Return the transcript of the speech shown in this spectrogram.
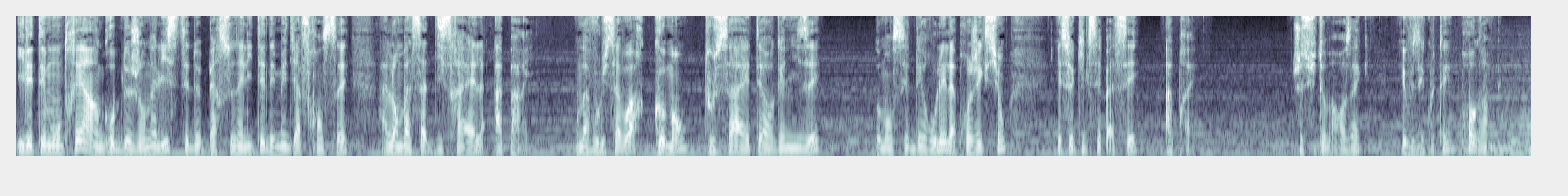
il était montré à un groupe de journalistes et de personnalités des médias français à l'ambassade d'Israël à Paris. On a voulu savoir comment tout ça a été organisé, comment s'est déroulée la projection et ce qu'il s'est passé après. Je suis Thomas Rozek et vous écoutez Programme B.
